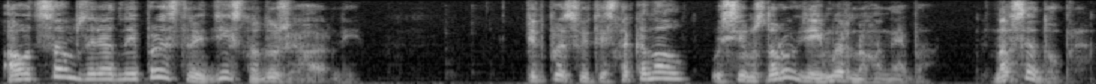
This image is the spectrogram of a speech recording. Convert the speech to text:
А от сам зарядний пристрій дійсно дуже гарний. Підписуйтесь на канал. Усім здоров'я і мирного неба. На все добре.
